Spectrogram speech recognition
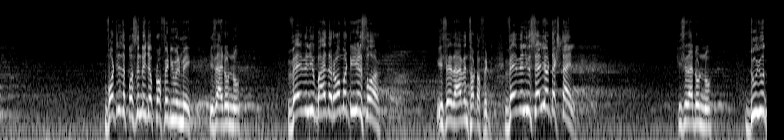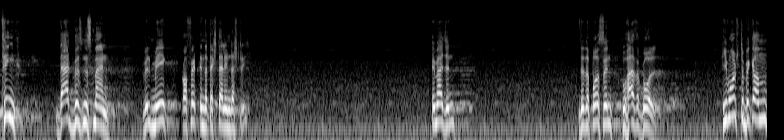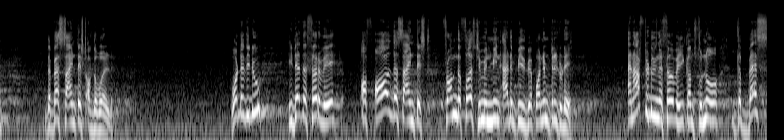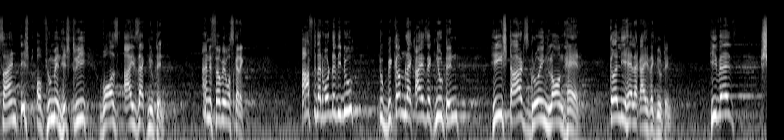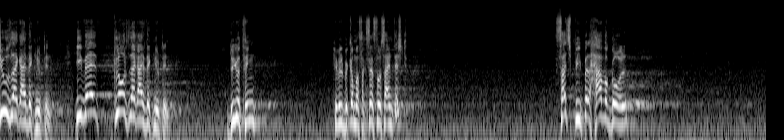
What is the percentage of profit you will make? He says, I don't know. Where will you buy the raw materials for? He says, I haven't thought of it. Where will you sell your textile? He says, I don't know. Do you think that businessman will make profit in the textile industry? Imagine there's a person who has a goal. He wants to become the best scientist of the world. What does he do? He does a survey of all the scientists from the first human being, Adam, peace be upon him, till today. And after doing a survey, he comes to know the best scientist of human history was Isaac Newton. And his survey was correct. After that, what does he do? To become like Isaac Newton, he starts growing long hair, curly hair like Isaac Newton. He wears shoes like Isaac Newton. He wears clothes like Isaac Newton. Do you think he will become a successful scientist? Such people have a goal,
